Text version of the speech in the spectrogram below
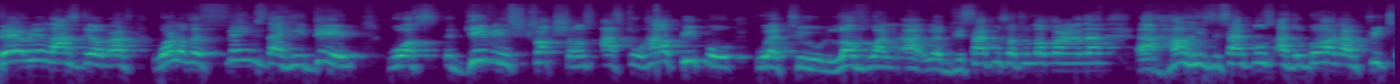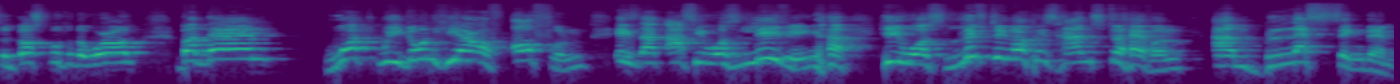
very last day on earth, one of the things that he did was give instructions as to how people were to love one, uh, disciples were to love one another, uh, how his disciples are to go out and preach the gospel to the world. But then what we don't hear of often is that as he was leaving, he was lifting up his hands to heaven and blessing them.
